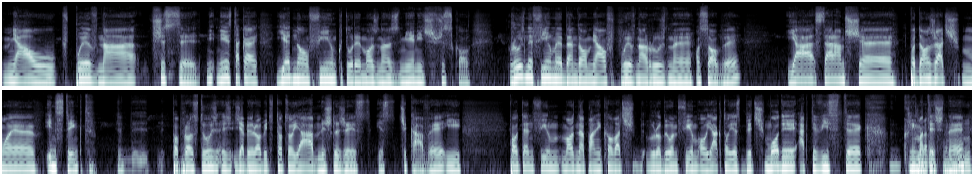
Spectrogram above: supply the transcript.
miał wpływ na wszyscy. Nie, nie jest taka jedną film, który można zmienić wszystko. Różne filmy będą miały wpływ na różne osoby. Ja staram się podążać mój instynkt po prostu, żeby robić to, co ja myślę, że jest, jest ciekawe i po ten film można panikować. Robiłem film o jak to jest być młody aktywistyk klimatyczny. klimatyczny. Mhm.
